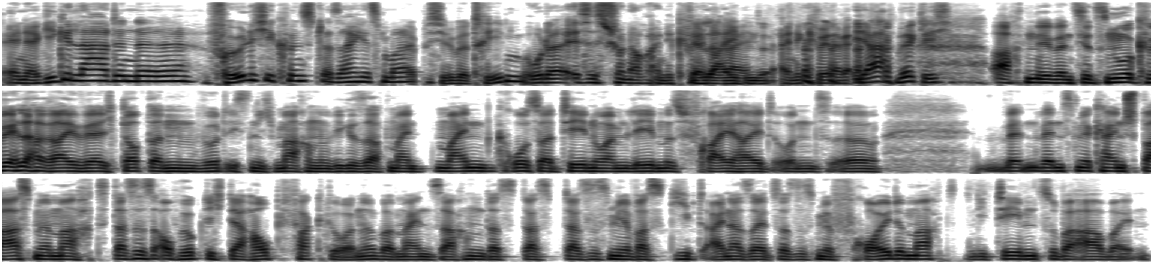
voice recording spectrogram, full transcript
äh, energiegeladene, fröhliche Künstler, sage ich jetzt mal, bisschen übertrieben, oder ist es schon auch eine Quälerei? Eine Quälerei. Ja, wirklich. Ach nee, wenn es jetzt nur Quälerei wäre, ich glaube, dann würde ich es nicht machen. Und wie gesagt, mein, mein großer Tenor im Leben ist Freiheit und äh, wenn es mir keinen Spaß mehr macht. Das ist auch wirklich der Hauptfaktor ne, bei meinen Sachen, dass, dass, dass es mir was gibt. Einerseits, dass es mir Freude macht, die Themen zu bearbeiten.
